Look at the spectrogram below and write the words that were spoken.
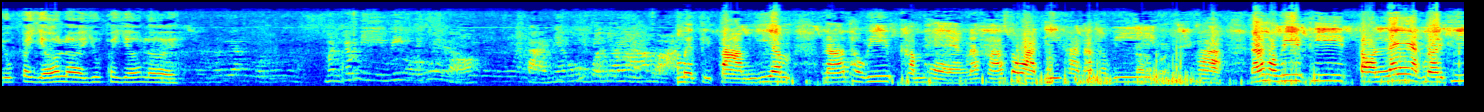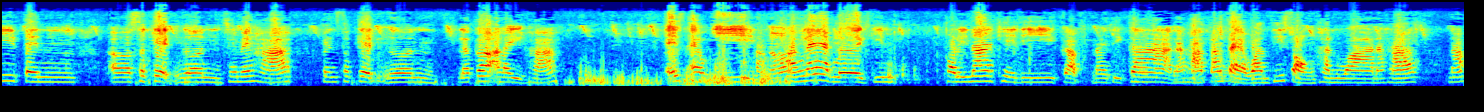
ยุบไปเยอะเลย ยุบไปเยอะเลย มันก็มีวิ่งไม่ใช่เหรอสายเนี้ยพี่ก็จะไม่รู้ว่ามาติดตามเยี่ยมนาทวีปคำแหงนะคะ สวัสดีค่ะนาทวีปค่ะนาทวีปที่ตอนแรกเลยที่เป็นเอ่อสะเก็ดเงินใช่ไหมคะ เป็นสะเก็ดเงิน แล้วก็อะไรอีกคะ SLE เนาะครั้งแรกเลยกิน พอลิน่าเคดีกับไนติก้านะคะ ตั้งแต่วันที่2ธันวานะคะ นับ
